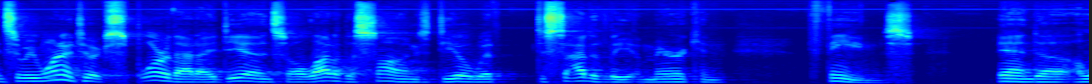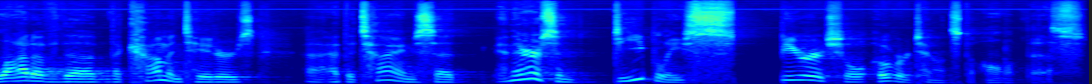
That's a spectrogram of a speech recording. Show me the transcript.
And so we wanted to explore that idea, and so a lot of the songs deal with decidedly American themes. And uh, a lot of the, the commentators uh, at the time said, and there are some deeply spiritual overtones to all of this,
